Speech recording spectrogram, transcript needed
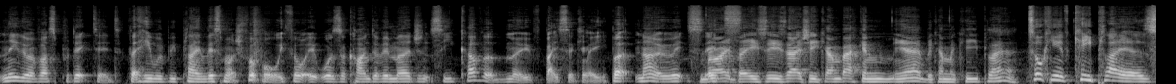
neither of us predicted that he would be playing this much football. We thought it was a kind of emergency cover move, basically. But no, it's... Right, it's... but he's, he's, actually come back and, yeah, become a key player. Talking of key players,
